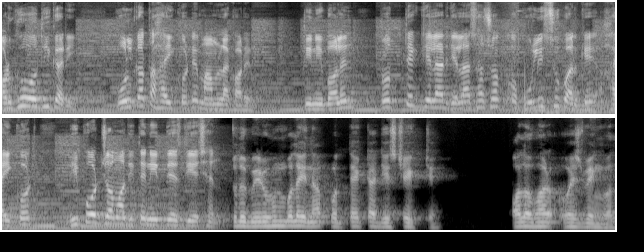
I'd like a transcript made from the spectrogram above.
Argha Adhikari Kolkata হাইকোর্টে মামলা করেন। তিনি বলেন, প্রত্যেক জেলার জেলাশাসক ও পুলিশ সুপারকে হাইকোর্ট রিপোর্ট জমা দিতে নির্দেশ দিয়েছেন। শুধু বীরভূম বলেই না, প্রত্যেকটা ডিস্ট্রিক্টে, অল ওভার ওয়েস্ট বেঙ্গল,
